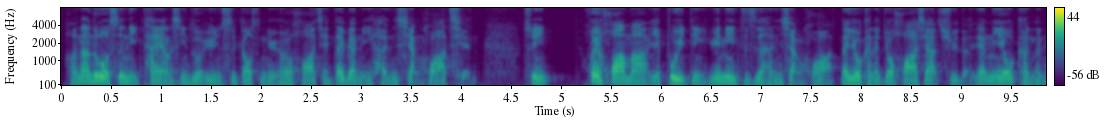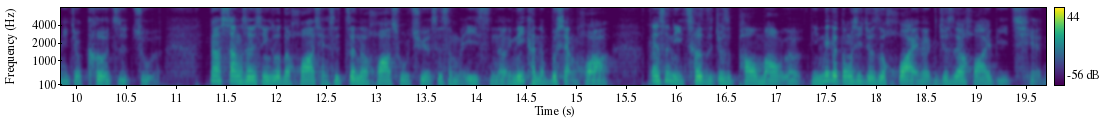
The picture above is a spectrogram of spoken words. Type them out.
好，那如果是你太阳星座运势告诉你会花钱，代表你很想花钱，所以会花吗？也不一定，因为你只是很想花，那有可能就花下去的，那你有可能你就克制住了。那上升星座的花钱是真的花出去了，是什么意思呢？你可能不想花，但是你车子就是抛锚了，你那个东西就是坏了，你就是要花一笔钱。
